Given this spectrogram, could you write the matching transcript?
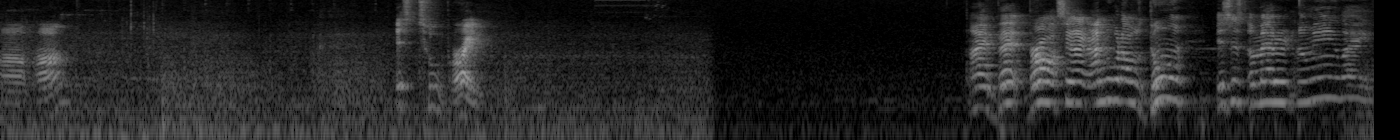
Uh-huh. It's too bright. I bet, bro. See, like, I knew what I was doing. It's just a matter, you know what I mean? Like,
